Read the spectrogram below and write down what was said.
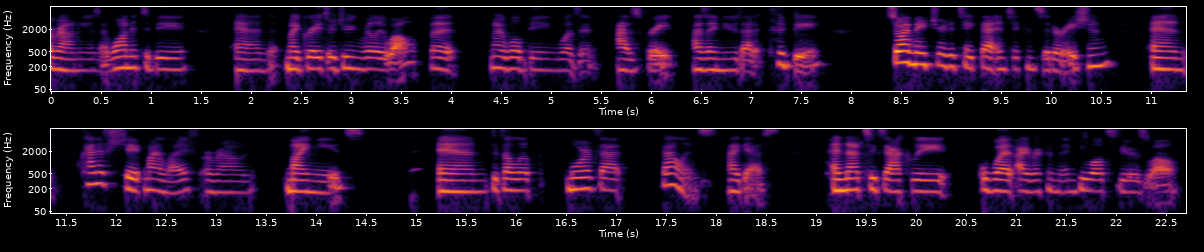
around me as I wanted to be. And my grades are doing really well, but my well being wasn't as great as I knew that it could be. So I made sure to take that into consideration and kind of shape my life around my needs and develop more of that balance, I guess. And that's exactly what I recommend you all to do as well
